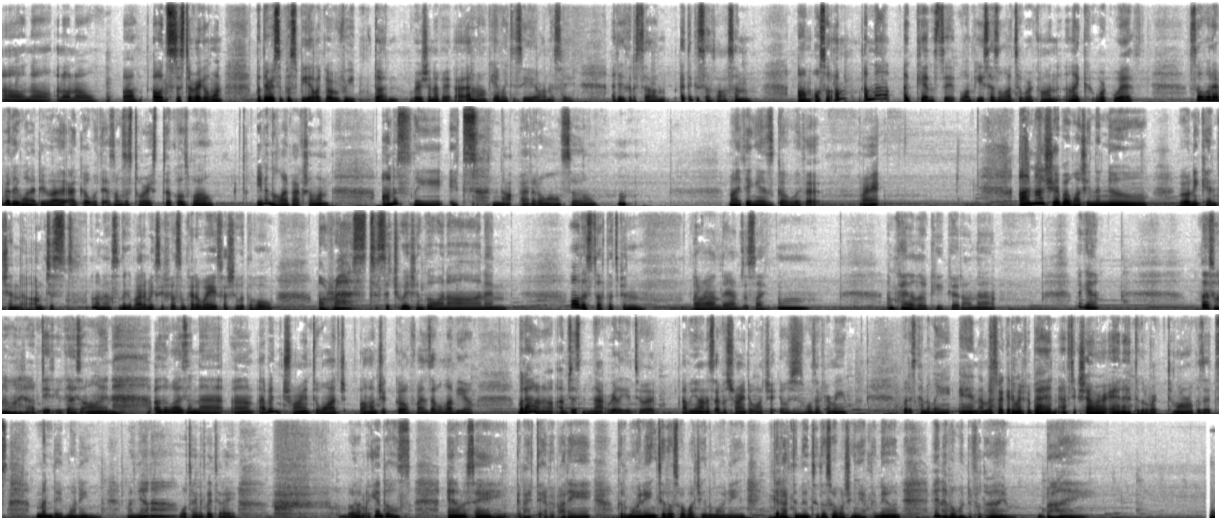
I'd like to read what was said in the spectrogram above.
Oh no, I don't know. Oh, oh, it's just a regular one, but there is supposed to be like a redone version of it. I, I don't know. Can't wait to see it. Honestly. I think it's gonna sound. I think it sounds awesome. Um, also, I'm I'm not against it. One Piece has a lot to work on and like work with. So whatever they want to do, I, I go with it as long as the story still goes well. Even the live action one, honestly, it's not bad at all. So hmm. my thing is go with it, right? I'm not sure about watching the new Rurouni Kenshin though. I'm just I don't know. Something about it makes me feel some kind of way, especially with the whole arrest situation going on and all the stuff that's been around there. I'm just like, mm, I'm kind of low key good on that. But yeah, that's what I wanted to update you guys on. Otherwise, than that, um, I've been trying to watch 100 Girlfriends That Will Love You, but I don't know. I'm just not really into it. I'll be honest. I was trying to watch it. It was just wasn't for me. But it's kind of late, and I'm gonna start getting ready for bed. I have to take a shower, and I have to go to work tomorrow because it's Monday morning. Mañana, well, technically today, I'm blowing out my candles, and I'm gonna say good night to everybody. Good morning to those who are watching in the morning. Good afternoon to those who are watching in the afternoon, and have a wonderful time. Bye.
